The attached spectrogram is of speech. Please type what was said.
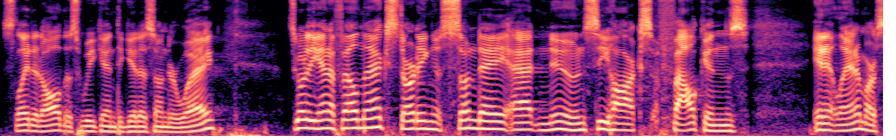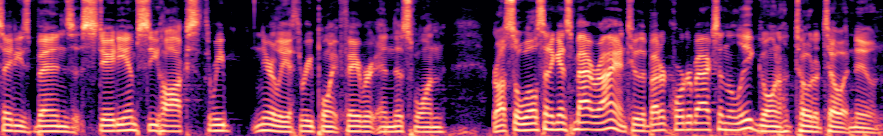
slate at all this weekend to get us underway. Let's go to the NFL next. Starting Sunday at noon, Seahawks Falcons in Atlanta, Mercedes Benz Stadium. Seahawks three nearly a three point favorite in this one. Russell Wilson against Matt Ryan, two of the better quarterbacks in the league, going toe to toe at noon.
